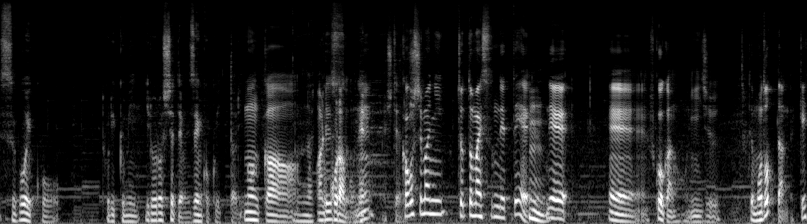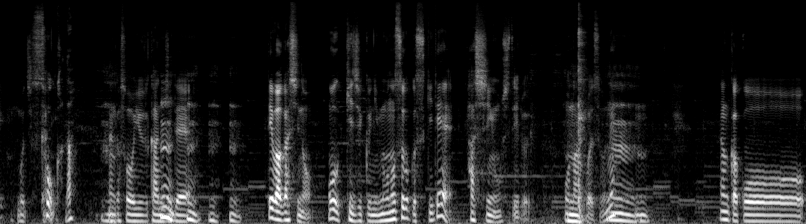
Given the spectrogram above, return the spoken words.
すごいこう取り組みいろいろしてたよね。全国行ったり。なんかあれコラボよねねして。鹿児島にちょっと前住んでて、うん。で、えー福岡の方に移住。で戻ったんだっけ？ご実家に。そうかな。なんかそういう感じで、うんうんうんで和菓子のを基軸にものすごく好きで発信をしている女の子ですよね、うん。なんかこ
